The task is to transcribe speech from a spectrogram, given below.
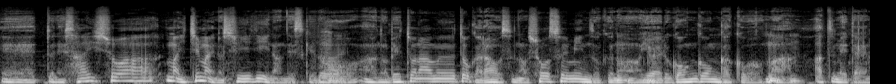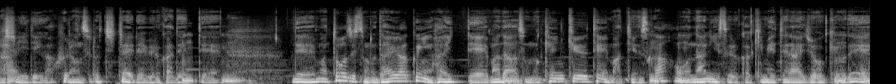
えーっとね最初は、まあ、1枚の CD なんですけど、はあのベトナムとかラオスの少数民族のいわゆるゴンゴン楽を、まあ、集めたような CD がフランスのちっちゃいレベルから出て、で、まあ、当時その大学院入ってまだその研究テーマっていうんですか、を何するか決めてない状況で、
